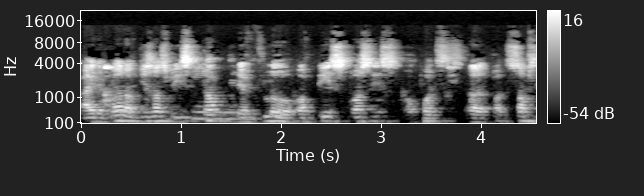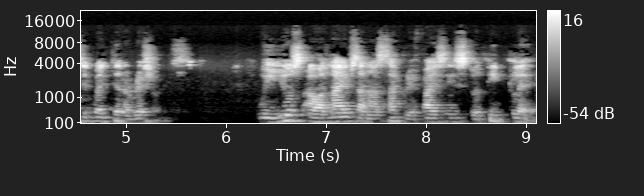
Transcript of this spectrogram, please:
By the blood of Jesus, we stop the flow of these causes upon uh, subsequent generations we use our lives and our sacrifices to declare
